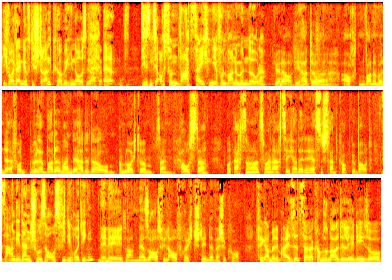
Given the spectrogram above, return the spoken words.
Ich wollte eigentlich auf die Strandkörbe hinaus. Ja. Äh, die sind ja auch so ein Wahrzeichen hier von Warnemünde, oder? Genau, die hatte auch den Warnemünde erfunden. Wilhelm Badelmann, der hatte da oben am Leuchtturm sein Haus da. Und 1882 hat er den ersten Strandkorb gebaut. Sahen die dann schon so aus wie die heutigen? Nee, nee, sahen mehr so aus wie ein aufrecht stehender Wäschekorb. Fing an mit dem Einsitzer, da kam so eine alte Lady, so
